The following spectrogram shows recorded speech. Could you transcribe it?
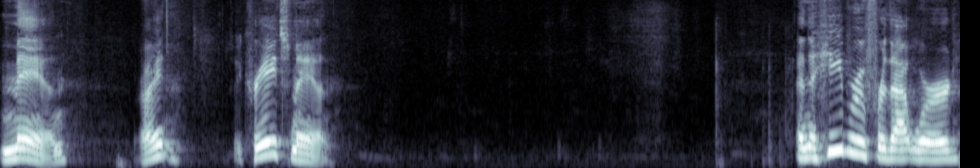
man, right? So he creates man. And the Hebrew for that word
